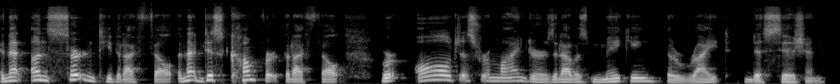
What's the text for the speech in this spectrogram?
and that uncertainty that I felt and that discomfort that I felt were all just reminders that I was making the right decision.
